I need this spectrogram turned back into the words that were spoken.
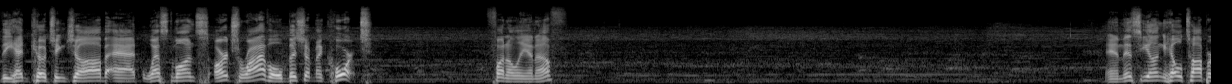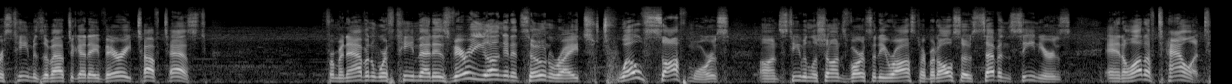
the head coaching job at Westmont's arch rival, Bishop McCort. Funnily enough. And this young Hilltoppers team is about to get a very tough test from an Avonworth team that is very young in its own right 12 sophomores on Stephen LaShawn's varsity roster, but also seven seniors and a lot of talent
